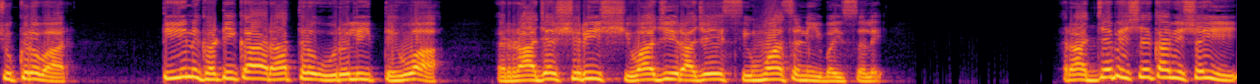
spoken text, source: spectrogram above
शुक्रवार. तीन घटिका रात्र उरली तेव्हा राजश्री शिवाजीराजे सिंहासनी बैसले. राज्याभिषेकाविषयी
